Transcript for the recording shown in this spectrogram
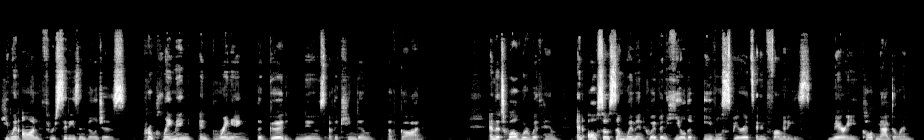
he went on through cities and villages, proclaiming and bringing the good news of the kingdom of God. And the twelve were with him, and also some women who had been healed of evil spirits and infirmities. Mary, called Magdalene,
